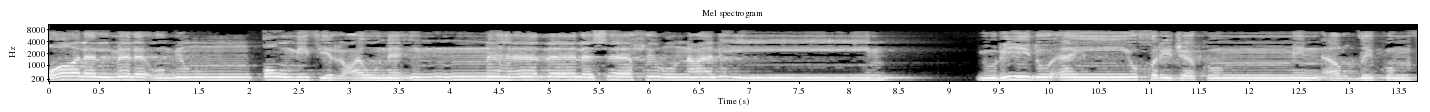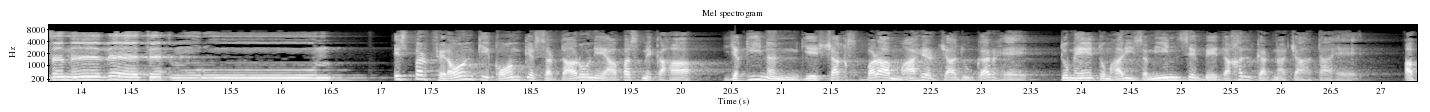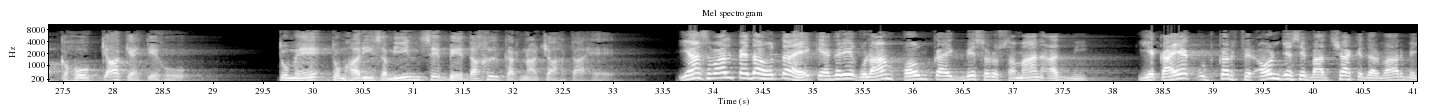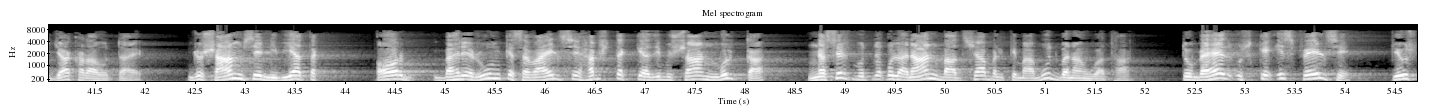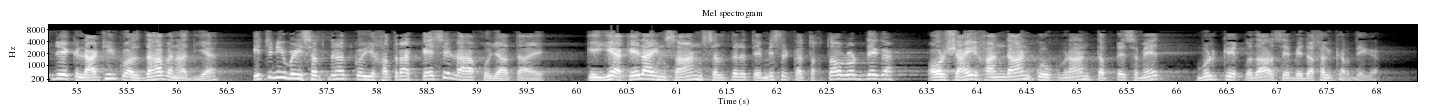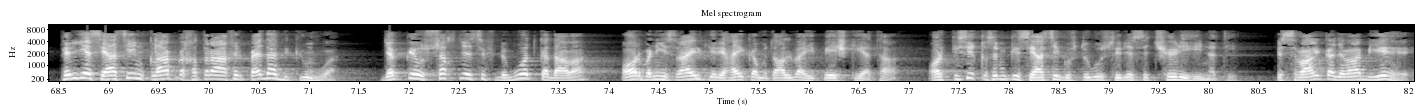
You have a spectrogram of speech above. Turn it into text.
قال الملأ من قوم فرعون إن هذا لساحر عليم. يريد أن يخرجكم من أرضكم، فماذا تأمرون؟ اس پر فرعون کی قوم کے سرداروں نے آپس میں کہا، یقیناً یہ شخص بڑا ماہر جادوگر ہے، تمہیں تمہاری زمین سے بے دخل کرنا چاہتا ہے۔ اب کہو، کیا کہتے ہو؟ تمہیں تمہاری زمین سے بے دخل کرنا چاہتا ہے۔ یہاں سوال پیدا ہوتا ہے کہ اگر ایک غلام قوم کا ایک بے سر و سامان آدمی، یہ کائک اٹھ کر فرعون جیسے بادشاہ کے دربار میں جا کھڑا ہوتا ہے، جو شام سے لیبیا تک اور بحر روم کے سواحل سے حبش تک کے عظیم الشان ملک کا نہ صرف مطلق العنان بادشاہ بلکہ معبود بنا ہوا تھا، تو بحث اس کے اس فیل سے کہ اس نے ایک لاٹھی کو ازدہ بنا دیا۔ اتنی بڑی سلطنت کو یہ خطرہ کیسے لاحق ہو جاتا ہے کہ یہ اکیلا انسان سلطنت مصر کا تختہ الٹ دے گا اور شاہی خاندان کو حکمران طبقے سمیت ملک کے اقتدار سے بے دخل کر دے گا۔ پھر یہ سیاسی انقلاب کا خطرہ آخر پیدا بھی کیوں ہوا؟ جبکہ اس شخص نے صرف نبوت کا دعویٰ اور بنی اسرائیل کی رہائی کا مطالبہ ہی پیش کیا تھا اور کسی قسم کی سیاسی گفتگو سرے سے چھیڑی ہی نہ تھی۔ اس سوال کا جواب یہ ہے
